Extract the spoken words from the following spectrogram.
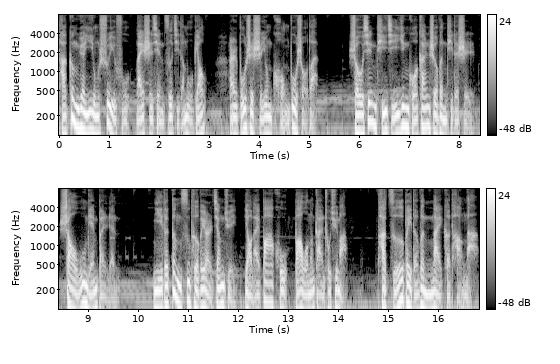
他更愿意用说服来实现自己的目标，而不是使用恐怖手段。首先提及英国干涉问题的是邵无冕本人。你的邓斯特维尔将军要来巴库把我们赶出去吗？他责备地问麦克唐纳。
